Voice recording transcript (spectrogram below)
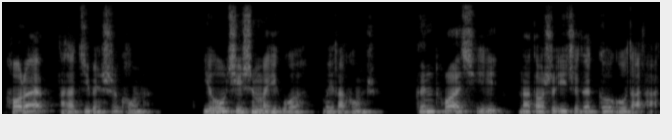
后来那它基本失控了，尤其是美国没法控制，跟土耳其那倒是一直在勾勾搭搭的。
